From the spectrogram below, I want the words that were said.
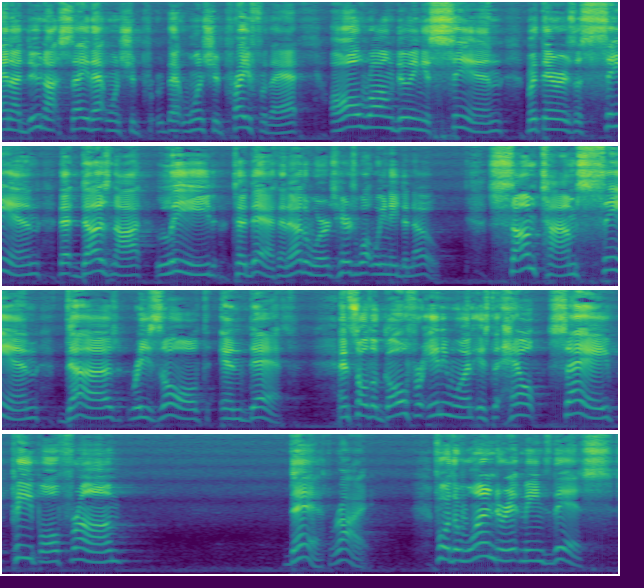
and I do not say that one should, that one should pray for that. All wrongdoing is sin, but there is a sin that does not lead to death. In other words, here's what we need to know sometimes sin does result in death. And so the goal for anyone is to help save people from death, right? For the wonder, it means this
